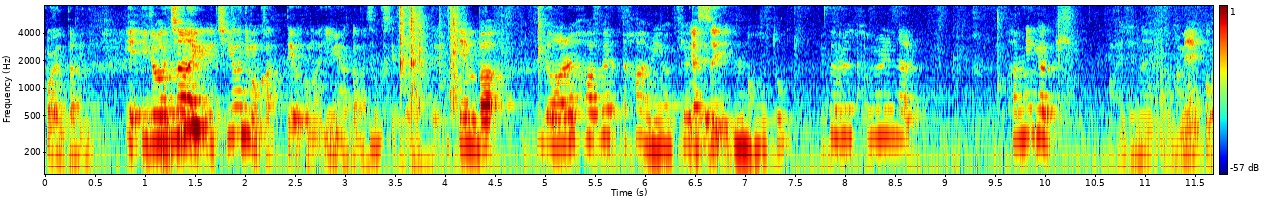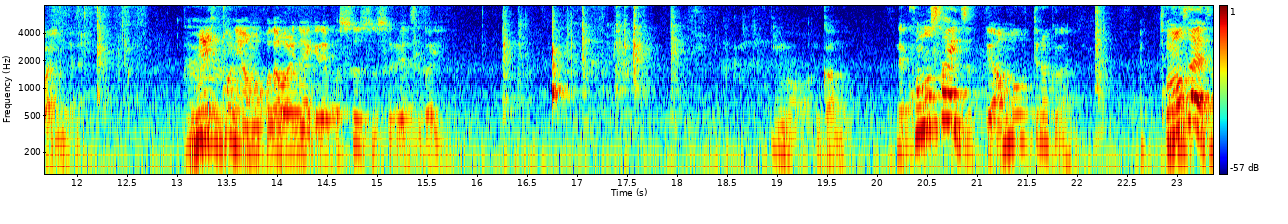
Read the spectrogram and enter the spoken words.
こういうのために。いやいろんうちなにうち用にも買ってよその意味わかんない即席じゃなくて現場。でもあれ歯ブ歯磨きやす安い、うんあ本当？フルフルになる歯磨きあれじゃないあのアメリカがいいんじゃない？アうん。メリカにあんまこだわりないけどやっぱスースーするやつがいい。今はガム。でこのサイズってあんま売ってなくない？このサイズ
